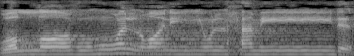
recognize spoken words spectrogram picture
والله هو الغني الحميد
